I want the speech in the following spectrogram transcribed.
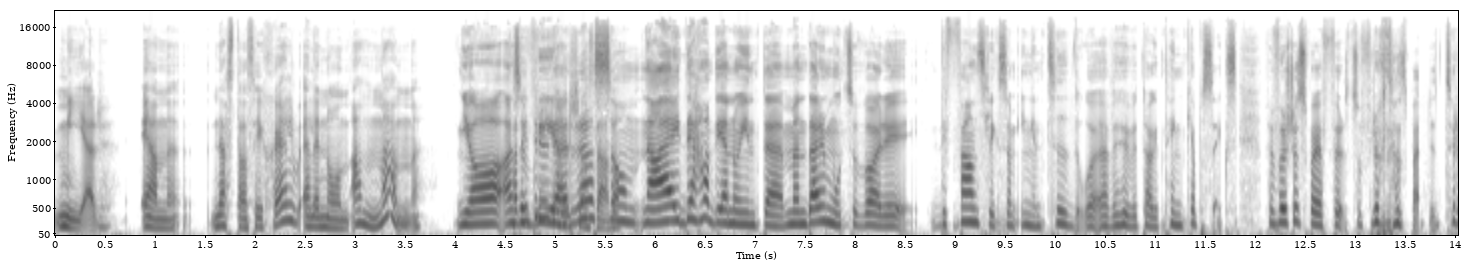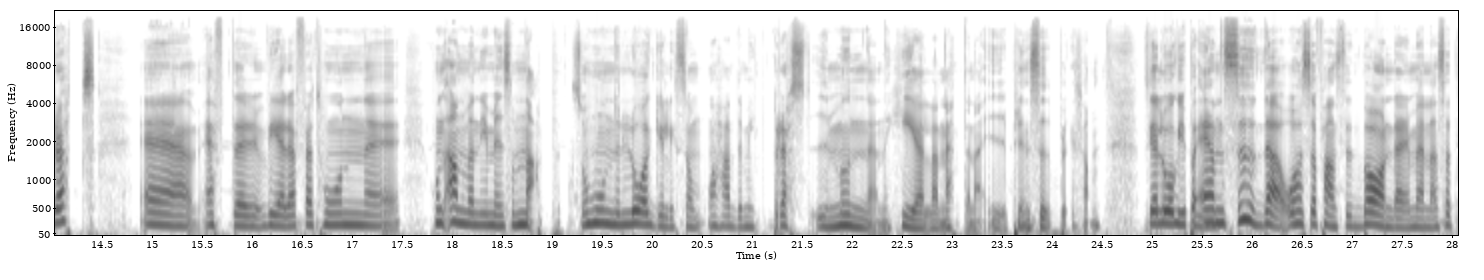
mer än nästan sig själv eller någon annan. Ja, alltså den Vera som... Nej, det hade jag nog inte. Men däremot så var det... Det fanns liksom ingen tid att överhuvudtaget tänka på sex. För det första så var jag för, så fruktansvärt trött eh, efter Vera för att hon, eh, hon använde ju mig som napp. Så hon låg ju liksom och hade mitt bröst i munnen hela nätterna i princip. Liksom. Så jag låg ju på Mm. en sida och så fanns det ett barn däremellan. Så att,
